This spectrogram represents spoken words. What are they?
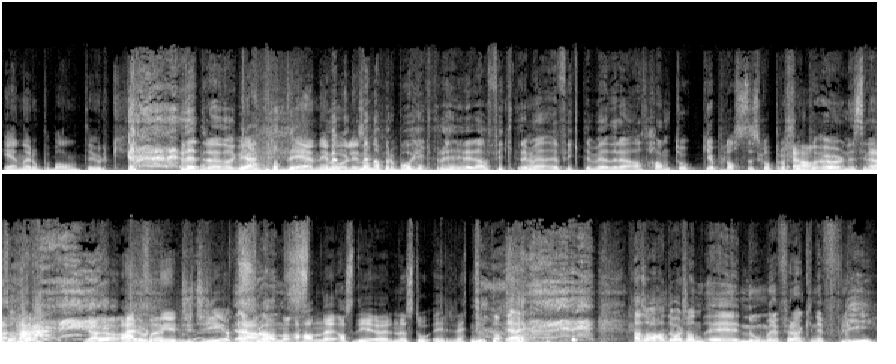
en av rumpeballene til Hulk. det tror jeg nok. Vi er på det Men, nivået, liksom. men apropos Hector Herrera, fikk dere, med, fikk dere med dere at han tok plastisk operasjon Ja. på ørene sine i sommer? Ja, ja, han er det for mye? Ja, han, han- han, altså, de ørene sto rett ut, da. Altså, han- Det var sånn eh, nummeret før han kunne fly.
